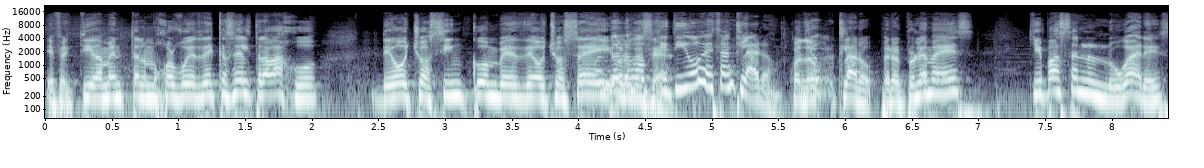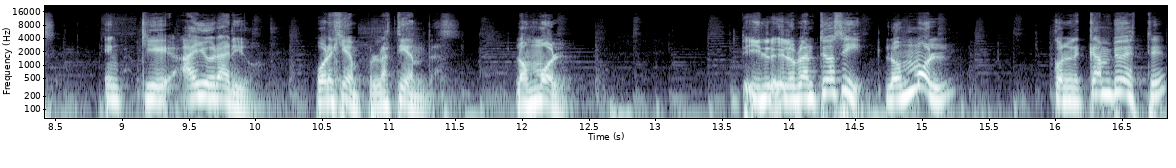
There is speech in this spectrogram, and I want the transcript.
Efectivamente, a lo mejor voy a tener que hacer el trabajo de 8 a 5 en vez de 8 a 6 Cuando o lo los sea. objetivos están claros. Cuando- Yo- claro, pero el problema es qué pasa en los lugares en que hay horario. Por ejemplo, las tiendas, los malls. Y lo, y lo planteo así, los malls, con el cambio este,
